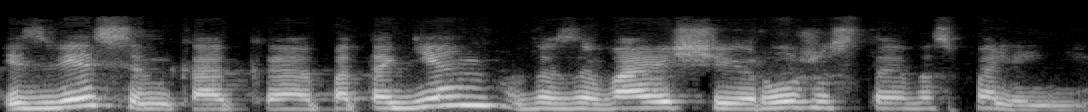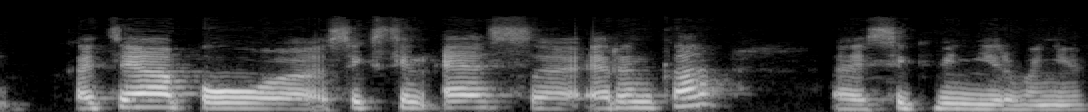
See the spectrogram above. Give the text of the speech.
известен как патоген, вызывающий рожистое воспаление. Хотя по 16S РНК э, секвенированию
